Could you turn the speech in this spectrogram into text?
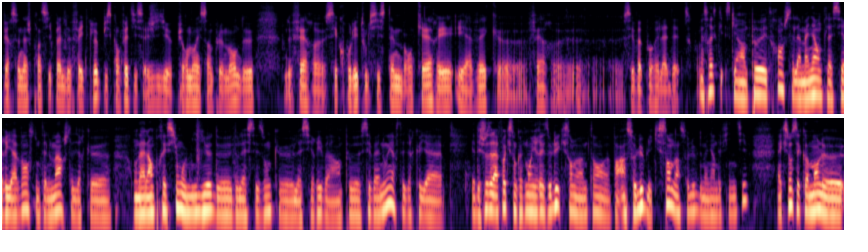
personnage principal de Fight Club, puisqu'en fait il s'agit euh, purement et simplement de, faire euh, s'écrouler tout le système bancaire et, avec euh, faire euh, s'évaporer la dette. Mais ce qui, est un peu étrange, c'est la manière dont la série avance, dont elle marche. C'est-à-dire que on a l'impression au milieu de, la saison que la série va un peu s'évanouir. C'est-à-dire qu'il y a, y a des choses à la fois qui sont complètement irrésolues qui semblent en même temps, euh, enfin insolubles et qui semblent insolubles de manière définitive. La question, c'est comment le,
